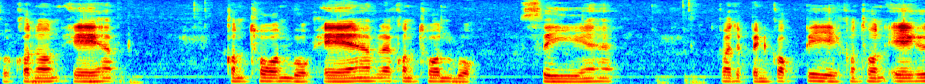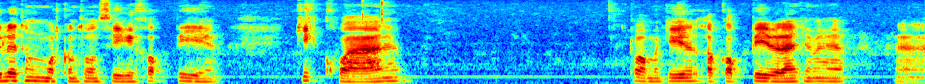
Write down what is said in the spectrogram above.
กด Ctrl A ครับ Ctrl บวก A นะครับแล้ว Ctrl บวก C นะฮะก็จะเป็น Copy Ctrl A คือเลือกทั้งหมด Ctrl C คือ Copy คลิกขวานะก็เมื่อกี้เรา Copy ไปแล้วใช่ไหมฮะอ่า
